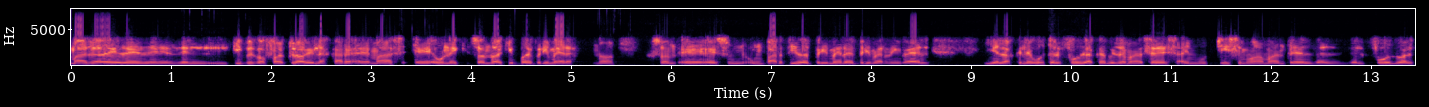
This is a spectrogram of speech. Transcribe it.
más allá de, del típico folclore y las carreras y demás, eh, un, son dos equipos de primera, ¿no? Son, eh, es un, un partido de primera, de primer nivel, y a los que les gusta el fútbol acá en Villa Mercedes hay muchísimos amantes del, del, fútbol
